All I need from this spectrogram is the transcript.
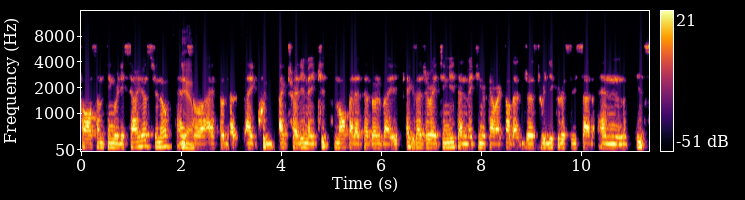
for something really serious, you know, and Yeah. so I thought that I could actually make it more palatable by exaggerating it and making a character that just ridiculously sad. And it's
